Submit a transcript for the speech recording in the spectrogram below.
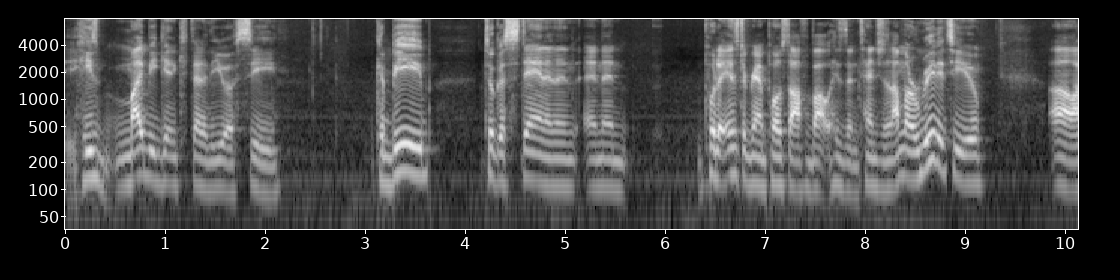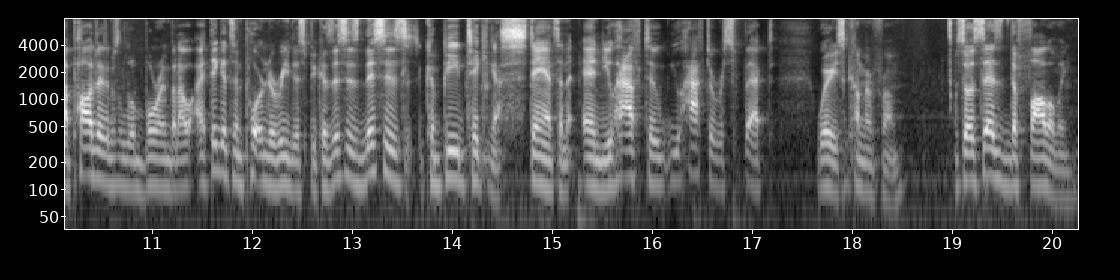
he's might be getting kicked out of the UFC. Khabib took a stand and then and then put an Instagram post off about his intentions. I'm going to read it to you Uh, I apologize, it was a little boring, but I, I, think it's important to read this because this is this is Khabib taking a stance, and and you have to you have to respect where he's coming from. So it says the following.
